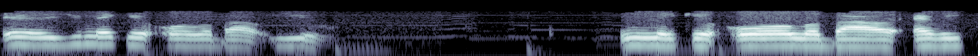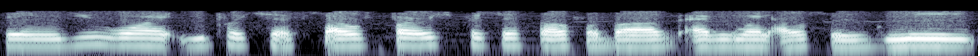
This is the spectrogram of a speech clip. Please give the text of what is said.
is you make it all about you make it all about everything you want. You put yourself first, put yourself above everyone else's needs.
